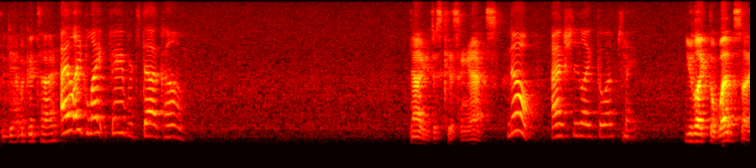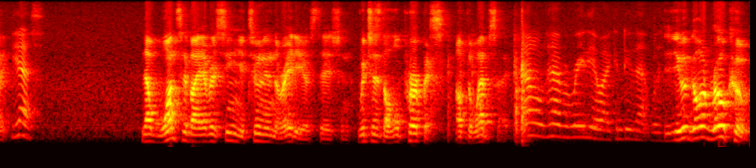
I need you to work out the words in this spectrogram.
Did you have a good time? I like litefavorites.com. Now you're just kissing ass. No, I actually like the website. You like the website. Yes. Now, once have I ever seen you tune in the radio station, which is the whole purpose of the website. I don't have a radio I can do that with. You can go on Roku.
